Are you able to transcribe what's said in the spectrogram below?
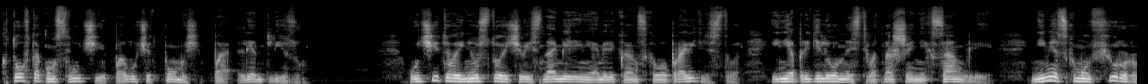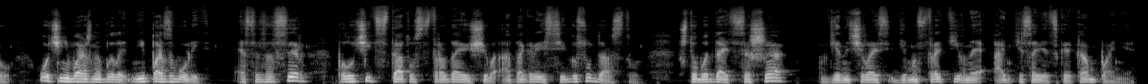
Кто в таком случае получит помощь по Ленд-Лизу? Учитывая неустойчивость намерений американского правительства и неопределенность в отношениях с Англией, немецкому фюреру очень важно было не позволить СССР получить статус страдающего от агрессии государства, чтобы дать США, где началась демонстративная антисоветская кампания,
